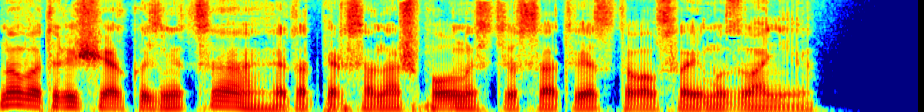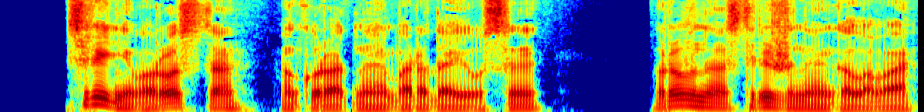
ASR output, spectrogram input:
Но в отличие от кузнеца, этот персонаж полностью соответствовал своему званию. Среднего роста, аккуратная борода и усы, ровно остриженная голова.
